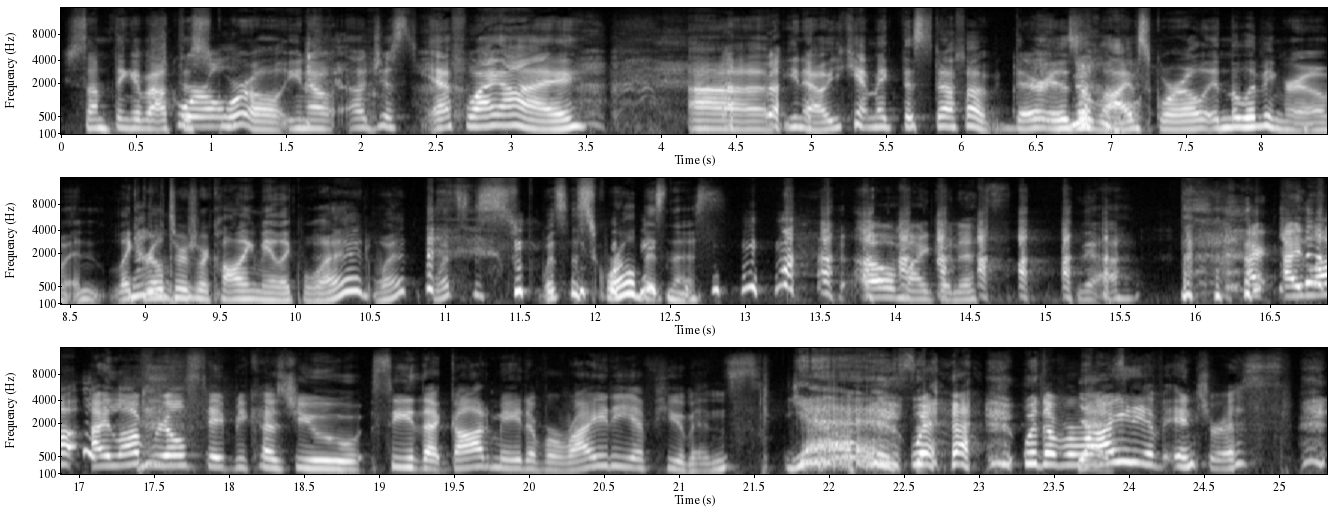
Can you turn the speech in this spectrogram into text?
something about Squirrel. the squirrel. You know, uh, just FYI. Uh, you know, you can't make this stuff up. There is a live squirrel in the living room, and like No. realtors are calling me, like, "What? What? What's this? What's the squirrel business?" oh my goodness. Yeah, I, I love I love real estate because you see that God made a variety of humans Yes. with, with a variety of interests.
